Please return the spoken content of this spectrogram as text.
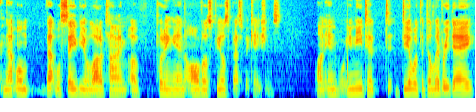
And that will that will save you a lot of time of putting in all those field specifications on invoice. You need to, to deal with the delivery day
